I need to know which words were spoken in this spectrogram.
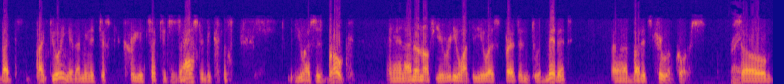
but by doing it, I mean it just creates such a disaster because the U.S. is broke, and I don't know if you really want the U.S. president to admit it, uh, but it's true, of course. Right. So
